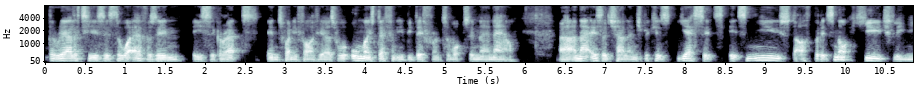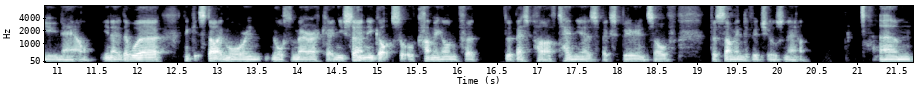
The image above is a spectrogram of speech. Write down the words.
the reality is is that whatever's in e-cigarettes in 25 years will almost definitely be different to what's in there now. Uh, and that is a challenge because yes it's it's new stuff but it's not hugely new now. You know there were i think it started more in north america and you certainly got sort of coming on for the best part of 10 years of experience of for some individuals now. Um,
